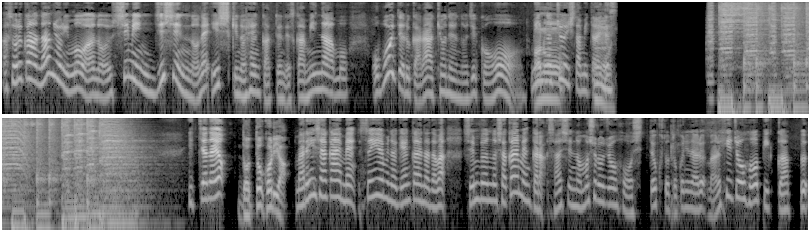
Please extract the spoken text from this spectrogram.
あそれから何よりもあの市民自身のね意識の変化っていうんですかみんなもう覚えてるから去年の事故をみんな注意したみたいです。いっちゃなよドットコリア。マリン社会面水曜日の限界などは新聞の社会面から最新の面白情報を知っておくと得になるマル秘情報をピックアップ。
